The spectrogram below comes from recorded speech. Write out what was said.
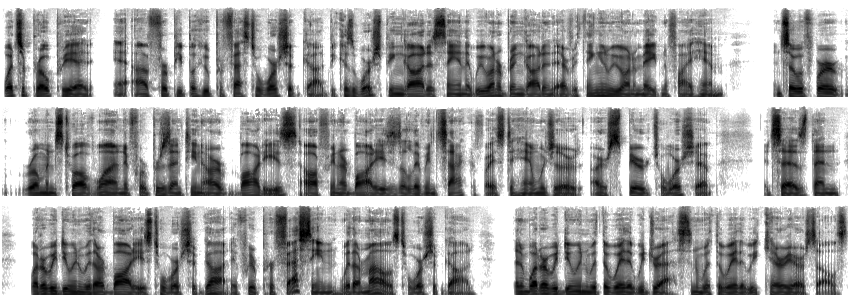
What's appropriate uh, for people who profess to worship God? Because worshiping God is saying that we want to bring God into everything and we want to magnify Him. And so if we're Romans 12, 1, if we're presenting our bodies, offering our bodies as a living sacrifice to him, which is our, our spiritual worship, it says, then what are we doing with our bodies to worship God? If we're professing with our mouths to worship God, then what are we doing with the way that we dress and with the way that we carry ourselves?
